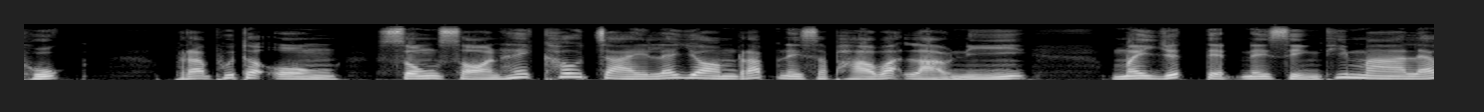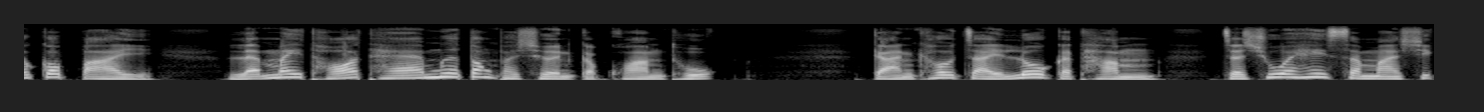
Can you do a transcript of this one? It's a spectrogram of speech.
ทุกข์ พระพุทธองค์ทรงสอนให้เข้าใจและยอมรับในสภาวะเหล่านี้ ไม่ยึดติดในสิ่งที่มาแล้วก็ไป และไม่ท้อแท้เมื่อต้องเผชิญกับความทุกข์ การเข้าใจโลกธรรม จะช่วยให้สมาชิก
